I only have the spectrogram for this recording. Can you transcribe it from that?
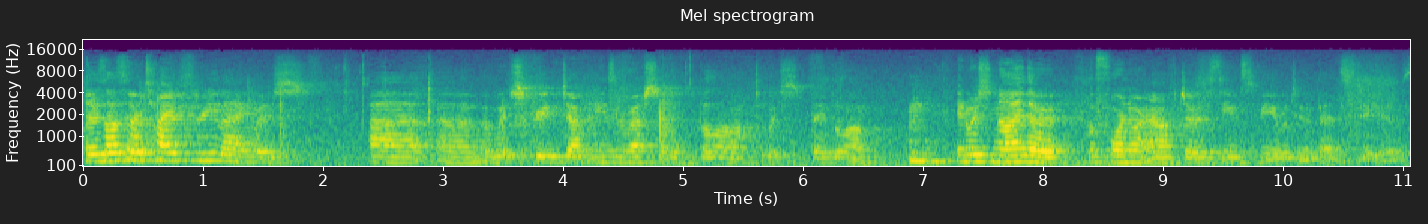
There's also a type 3 language uh, um, of which Greek, Japanese, and Russian belong, to which they belong, in which neither before nor after seems to be able to embed statives.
